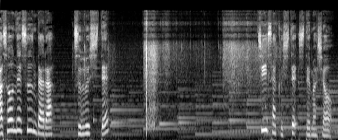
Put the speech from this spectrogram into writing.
遊んで済んだら潰して小さくして捨てましょう。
